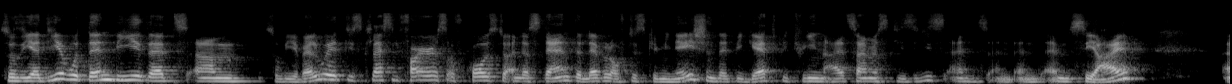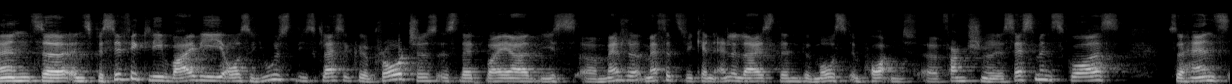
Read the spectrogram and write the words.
So the idea would then be that, um, so we evaluate these classifiers, of course, to understand the level of discrimination that we get between Alzheimer's disease and, and, and MCI. And, uh, and specifically why we also use these classical approaches is that via these uh, measure methods, we can analyze then the most important uh, functional assessment scores. So hence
